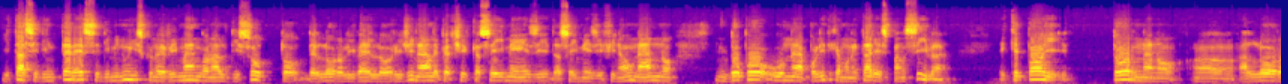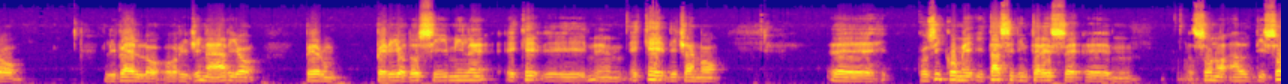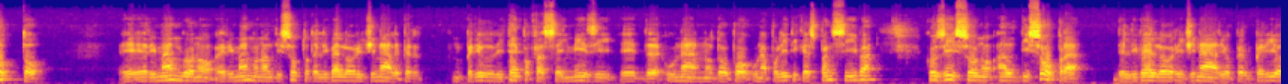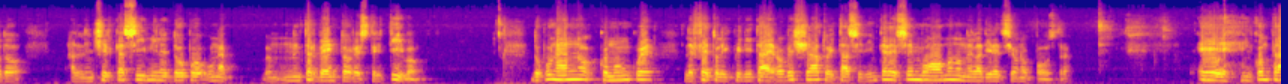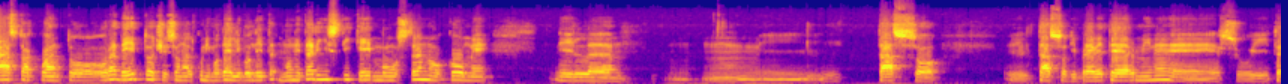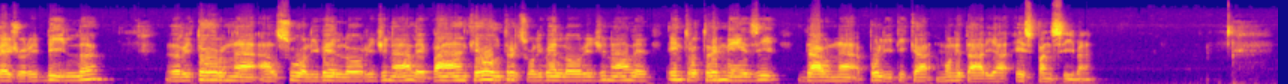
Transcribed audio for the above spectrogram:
i tassi di interesse diminuiscono e rimangono al di sotto del loro livello originale per circa sei mesi, da sei mesi fino a un anno, dopo una politica monetaria espansiva e che poi tornano uh, al loro livello originario per un periodo simile e che, eh, e che diciamo, eh, così come i tassi di interesse eh, sono al di sotto e rimangono, e rimangono al di sotto del livello originale per un periodo di tempo fra sei mesi ed un anno dopo una politica espansiva, così sono al di sopra del livello originario per un periodo all'incirca simile dopo una, un intervento restrittivo. Dopo un anno comunque l'effetto liquidità è rovesciato e i tassi di interesse muovono nella direzione opposta. E in contrasto a quanto ora detto ci sono alcuni modelli monetaristi che mostrano come il, mm, il, tasso, il tasso di breve termine sui treasury bill ritorna al suo livello originale, va anche oltre il suo livello originale entro tre mesi da una politica monetaria espansiva.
